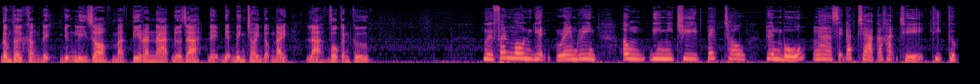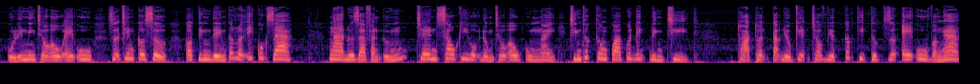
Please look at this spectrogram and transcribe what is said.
đồng thời khẳng định những lý do mà Tirana đưa ra để biện minh cho hành động này là vô căn cứ. Người phát ngôn Điện Kremlin, ông Dmitry Peskov tuyên bố Nga sẽ đáp trả các hạn chế thị thực của Liên minh châu Âu EU dựa trên cơ sở có tính đến các lợi ích quốc gia. Nga đưa ra phản ứng trên sau khi Hội đồng châu Âu cùng ngày chính thức thông qua quyết định đình chỉ thỏa thuận tạo điều kiện cho việc cấp thị thực giữa EU và Nga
